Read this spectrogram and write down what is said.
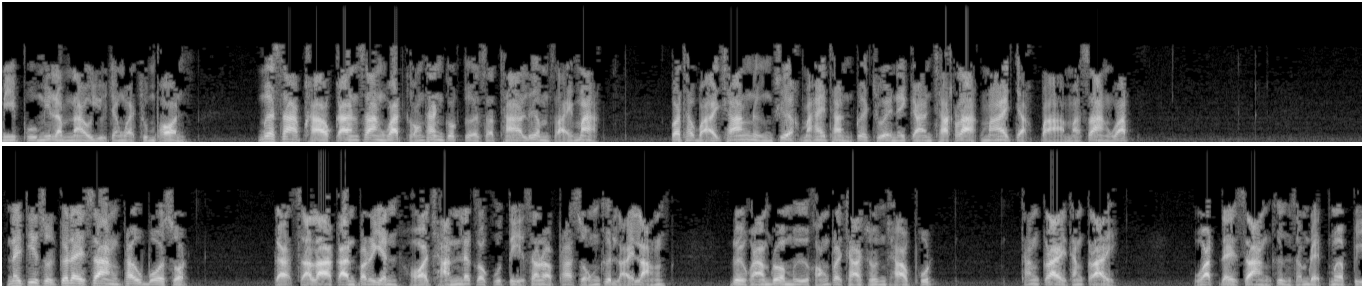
มีภูมิลำเนาอยู่จังหวัดชุมพร เมื่อทราบข่าวการสร้างวัดของท่านก็เกิดศรัทธาเลื่อมใสมาก ก็ถวายช้างหนึ่งเชือกมาให้ท่านเพื่อช่วยในการชักลากไม้จากป่ามาสร้างวัด ในที่สุดก็ได้สร้างพระอุโบสถกับศาลาการประเรียนหอฉันและก็กุฏิสำหรับพระสงฆ์ขึ้นหลายหลัง ด้วยความร่วมมือของประชาชนชาวพุทธ ทั้งใกล้ทั้งไกล วัดได้สร้างขึ้นสำเร็จเมื่อปี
